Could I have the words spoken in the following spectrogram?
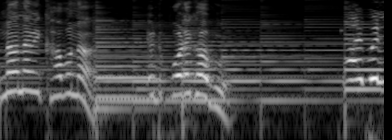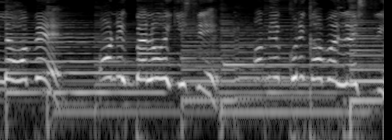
না না আমি খাব না। একটু পরে খাব। আর বললে হবে অনেক বেলা হয়ে গেছে আমি এক্ষুনি খাবার লাইছি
